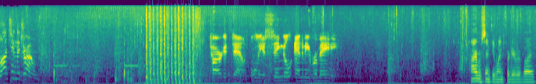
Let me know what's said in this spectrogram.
Launching the drone. Target down. Only a single enemy remaining. 100% they went for the revive.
